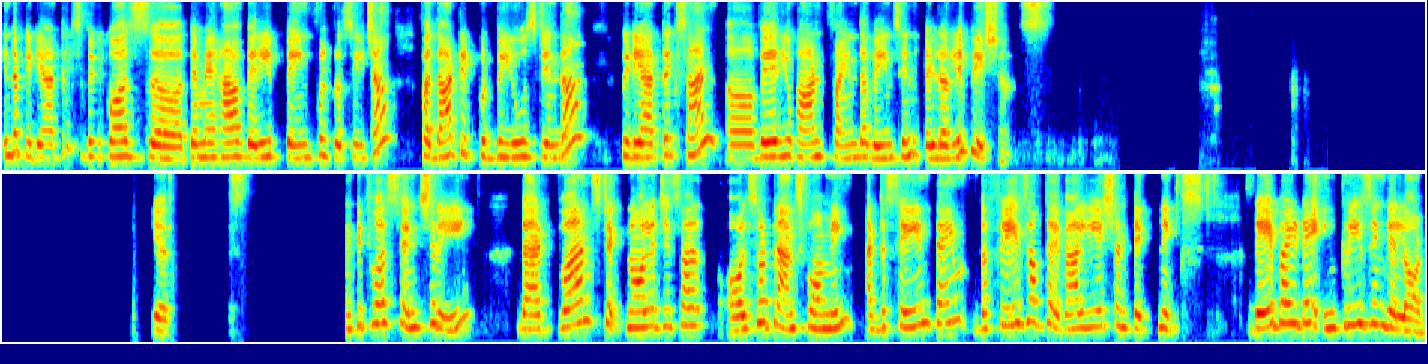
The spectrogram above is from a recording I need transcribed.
in the pediatrics because uh, they may have very painful procedure. For that, it could be used in the pediatrics and uh, where you can't find the veins in elderly patients. Yes, 21st century, the advanced technologies are also transforming. At the same time, the phase of the evaluation techniques day by day increasing a lot.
